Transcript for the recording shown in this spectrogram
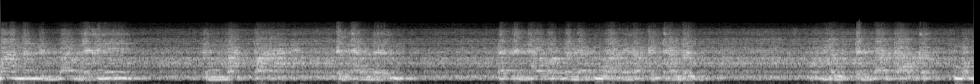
บ้านนั้นเป็นบ้านเล็กๆเป็นบ้านป่าเป็นทางเดิน และเป็นทารถเป็นแบบผู้ว่านี่เราเป็นทางเดินมันเป็นบ้านเก่ากับงง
